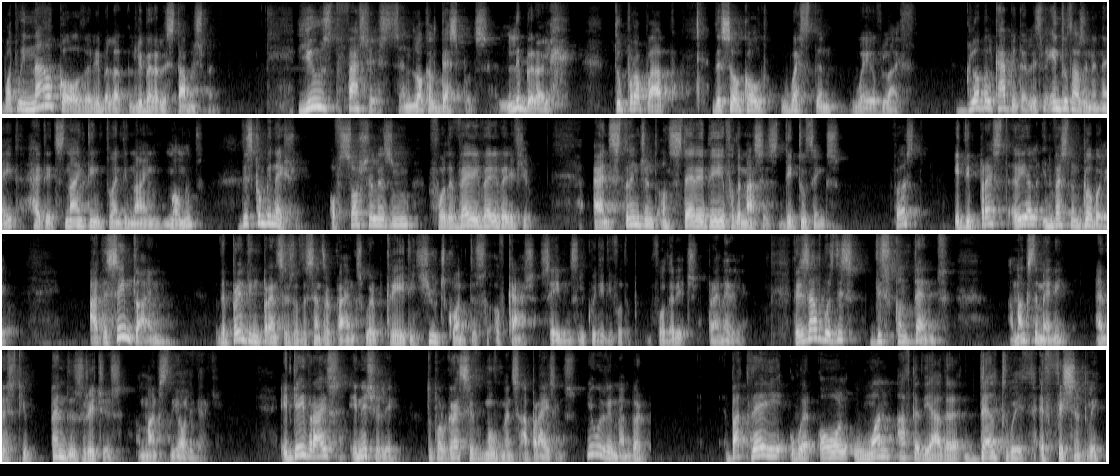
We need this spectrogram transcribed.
what we now call the liberal establishment used fascists and local despots liberally to prop up the so-called Western way of life. Global capitalism in 2008 had its 1929 moment. This combination of socialism for the very, very, very few and stringent austerity for the masses did two things. First, it depressed real investment globally. At the same time, the printing presses of the central banks were creating huge quantities of cash savings liquidity for the, for the rich, primarily. The result was this discontent amongst the many and the stupendous riches amongst the oligarchy. It gave rise initially to progressive movements, uprisings. You will remember but they were all one after the other dealt with efficiently,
